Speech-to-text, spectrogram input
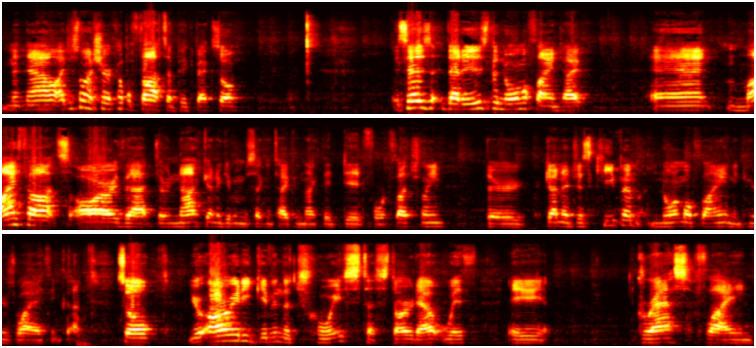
now, I just want to share a couple thoughts on Pikipek. So, it says that it is the normal flying type, and my thoughts are that they're not going to give him a second typing like they did for Fletchling. They're going to just keep him normal flying, and here's why I think that. So, you're already given the choice to start out with a grass flying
